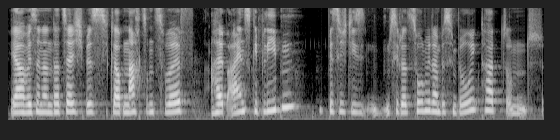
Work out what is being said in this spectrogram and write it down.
Ja, wir sind dann tatsächlich bis, ich glaube, nachts um zwölf, halb eins geblieben, bis sich die Situation wieder ein bisschen beruhigt hat. Und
